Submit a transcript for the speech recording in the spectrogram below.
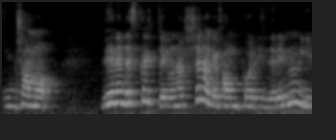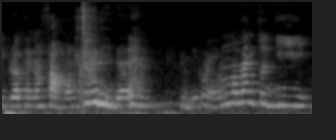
diciamo, viene descritto in una scena che fa un po' ridere, in un libro che non fa molto ridere. Quindi come un momento di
